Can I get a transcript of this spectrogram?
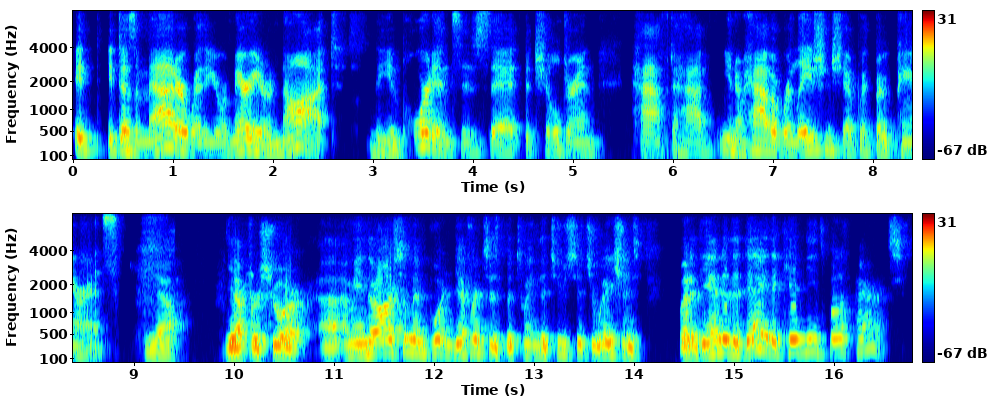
it, it doesn't matter whether you're married or not. The Mhm. importance is that the children have to have, you know, have a relationship with both parents. Yeah, yeah, for sure. Uh, I mean, there are some important differences between the two situations, but at the end of the day, the kid needs both parents.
